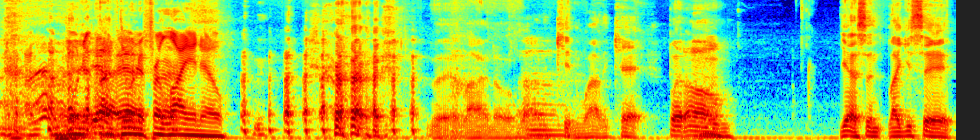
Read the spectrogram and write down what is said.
I'm doing it, Yeah, I'm doing yeah, it for fair. Lionel. the Lionel, uh, Kitten Wiley Cat. But um, yes, and like you said,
